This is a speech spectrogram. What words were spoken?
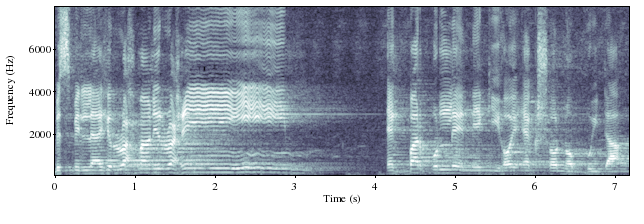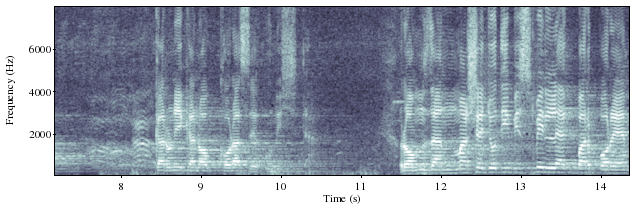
বিসমিল্লাহির রহমানির রহিম। একবার পড়লে নেকি হয় একশো নব্বইটা। কারণ এখানে অক্ষর আছে উনিশটা। রমজান মাসে যদি বিসমিল্লা একবার পড়েন,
